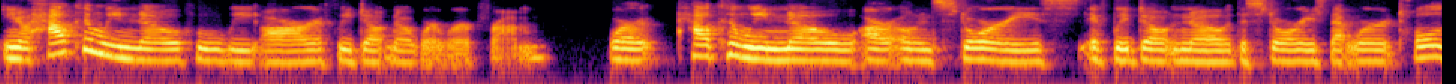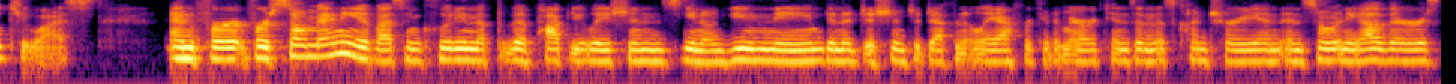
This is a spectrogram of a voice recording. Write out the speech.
you know, how can we know who we are if we don't know where we're from? Or how can we know our own stories if we don't know the stories that were told to us? And for for so many of us, including the, the populations, you know, you named in addition to definitely African Americans in this country and, and so many others,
